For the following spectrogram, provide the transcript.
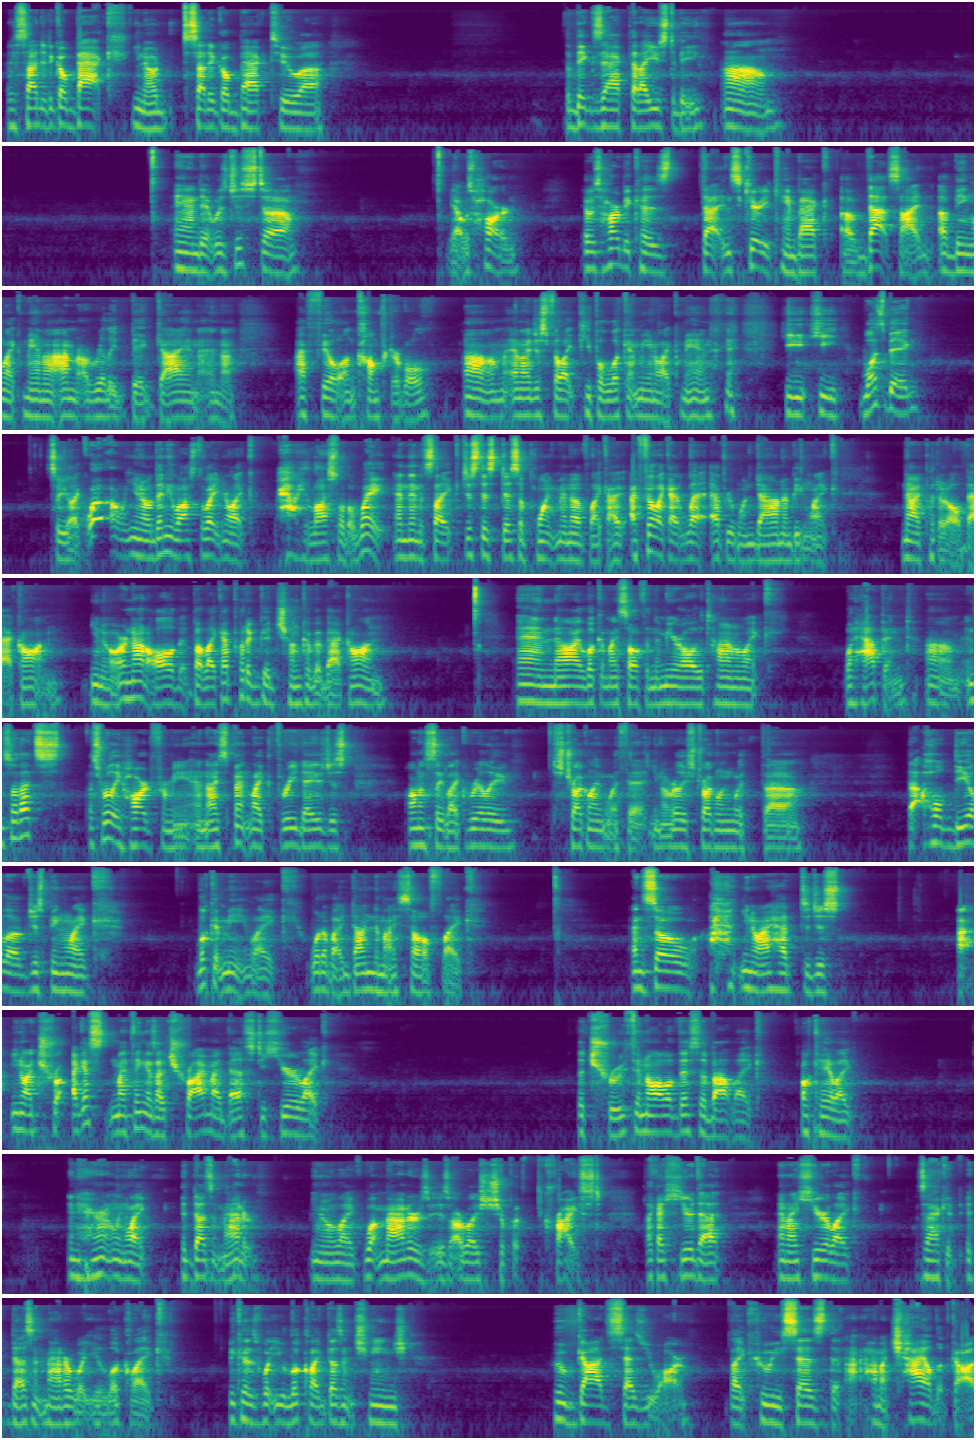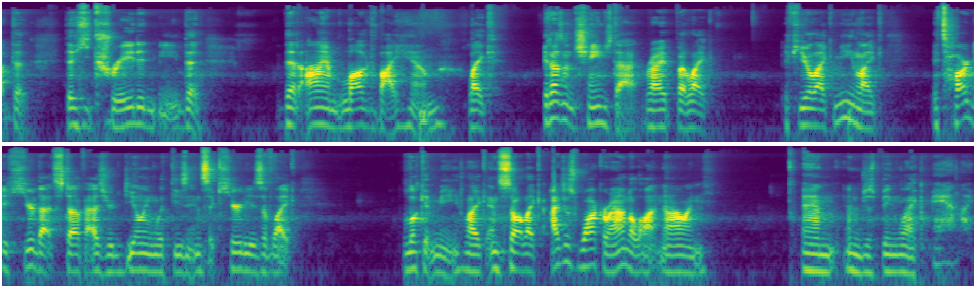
I decided to go back. You know, decided to go back to uh, the big Zach that I used to be. Um, and it was just. Uh, yeah, it was hard. It was hard because that insecurity came back of that side of being like, man, I'm a really big guy and, and I, I feel uncomfortable. Um, and I just feel like people look at me and are like, man, he he was big. So you're like, whoa, you know, then he lost the weight and you're like, wow, he lost all the weight. And then it's like just this disappointment of like, I, I feel like I let everyone down and being like, now I put it all back on, you know, or not all of it, but like I put a good chunk of it back on and now I look at myself in the mirror all the time. I'm like, what happened? Um, and so that's that's really hard for me. And I spent like three days just honestly like really struggling with it. You know, really struggling with uh, that whole deal of just being like, look at me, like, what have I done to myself? Like, and so, you know, I had to just, I, you know, I try, I guess my thing is I try my best to hear like the truth in all of this about like, okay, like, inherently, like, it doesn't matter. You know, like, what matters is our relationship with Christ. Like, I hear that and I hear like, Zach, it, it doesn't matter what you look like because what you look like doesn't change who God says you are. Like who he says that I'm a child of God, that that he created me, that that I am loved by him. Like it doesn't change that, right? But like if you're like me, like it's hard to hear that stuff as you're dealing with these insecurities of like look at me. Like and so like I just walk around a lot now and and and just being like, man, like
